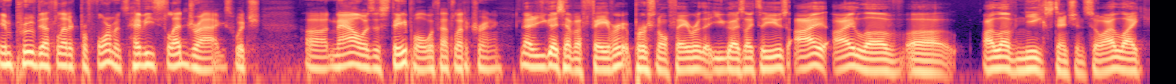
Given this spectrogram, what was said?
improved athletic performance, heavy sled drags, which uh, now is a staple with athletic training. Now, do you guys have a favorite, a personal favorite that you guys like to use? I I love uh, I love knee extension, so I like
